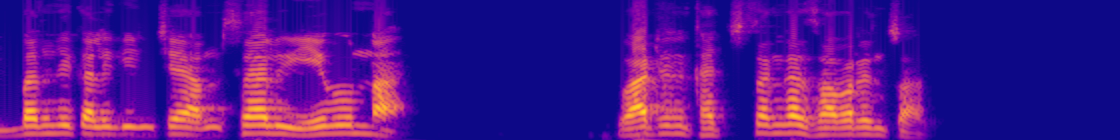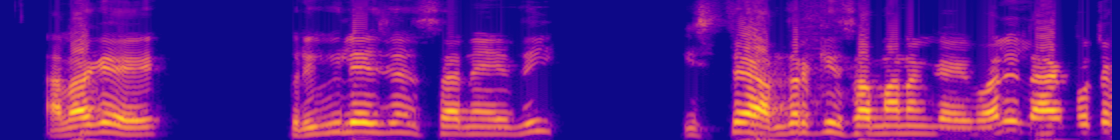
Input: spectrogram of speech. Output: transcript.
ఇబ్బంది కలిగించే అంశాలు ఏవున్నా వాటిని ఖచ్చితంగా సవరించాలి. అలాగే ప్రివిలేజెస్ అనేది ఇస్తే అందరికీ సమానంగా ఇవ్వాలి లేకపోతే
